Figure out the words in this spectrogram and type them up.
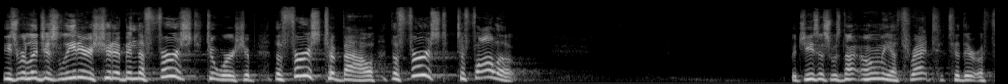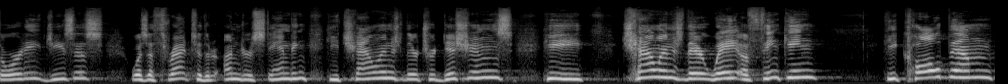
These religious leaders should have been the first to worship, the first to bow, the first to follow. But Jesus was not only a threat to their authority, Jesus was a threat to their understanding. He challenged their traditions, he challenged their way of thinking. He called them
